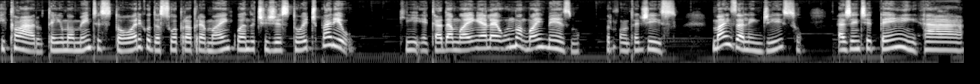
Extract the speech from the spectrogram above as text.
e claro, tem o momento histórico da sua própria mãe quando te gestou e te pariu. Que cada mãe ela é uma mãe mesmo, por conta disso. Mas além disso, a gente tem a,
